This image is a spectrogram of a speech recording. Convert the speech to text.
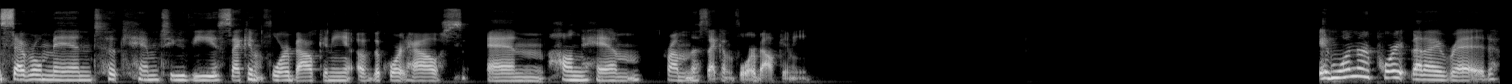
several men took him to the second floor balcony of the courthouse and hung him from the second floor balcony. In one report that I read,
